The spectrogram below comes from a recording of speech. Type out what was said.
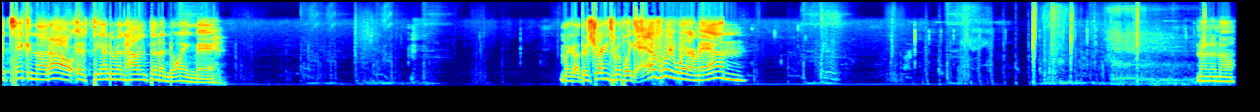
Would have taken that out if the Endermen haven't been annoying me. Oh my god, there's dragon's breath like everywhere, man! No, no, no.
